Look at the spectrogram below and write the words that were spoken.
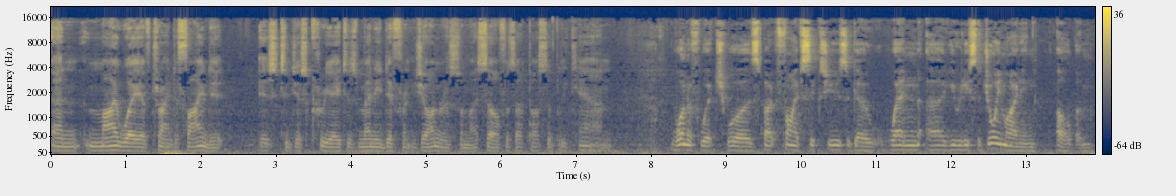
And my way of trying to find it is to just create as many different genres for myself as I possibly can. One of which was about five, six years ago when uh, you released the Joy Mining album.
